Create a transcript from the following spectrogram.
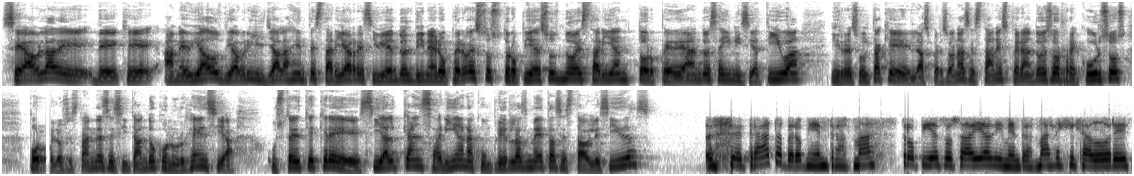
se habla de, que a mediados de abril ya la gente estaría recibiendo el dinero, pero estos tropiezos no estarían torpedeando esa iniciativa y resulta que las personas están esperando esos recursos porque los están necesitando con urgencia. ¿Usted qué cree? ¿Si alcanzarían a cumplir las metas establecidas? Se trata, pero mientras más tropiezos haya y mientras más legisladores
